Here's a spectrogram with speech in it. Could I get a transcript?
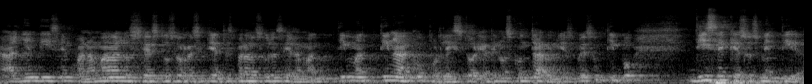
Alguien dice en Panamá los cestos o recipientes para basura se llaman tinaco por la historia que nos contaron. Y después un tipo dice que eso es mentira.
